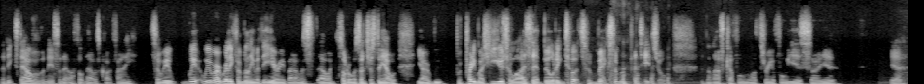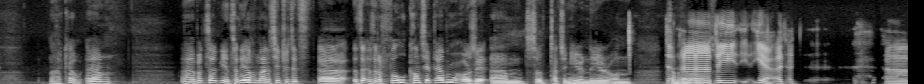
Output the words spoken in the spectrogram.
the next album in there. So that, I thought that was quite funny. So we, we, we weren't really familiar with the area, but I was I thought it was interesting how you know we, we pretty much utilized that building to its maximum potential in the last couple or three or four years. So yeah, yeah. Oh, cool. Um, uh, but so yeah, so the album Nine Centuries, it's uh, is it is it a full concept album or is it um sort of touching here and there on some the, of the uh, the yeah. um,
